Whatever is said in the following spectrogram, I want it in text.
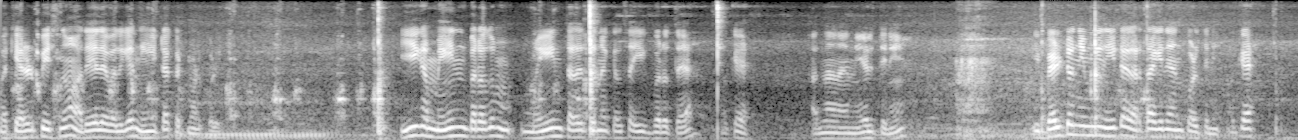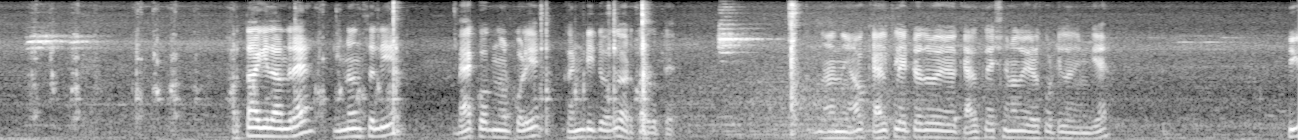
ಬಾಕಿ ಎರಡು ಪೀಸ್ನು ಅದೇ ಲೆವೆಲ್ಗೆ ನೀಟಾಗಿ ಕಟ್ ಮಾಡ್ಕೊಳ್ಳಿ. ಈಗ ಮೇಯ್ನ್ ಬರೋದು ಮೈನ್ ತಲೆ ತಿನ್ನೋ ಕೆಲಸ ಈಗ ಬರುತ್ತೆ. ಓಕೆ ಅದನ್ನ ನಾನು ಹೇಳ್ತೀನಿ. ಈ ಬೆಲ್ಟು ನಿಮಗೆ ನೀಟಾಗಿ ಅರ್ಥ ಆಗಿದೆ ಅಂದ್ಕೊಳ್ತೀನಿ ಓಕೆ ಅರ್ಥ ಆಗಿಲ್ಲ ಅಂದರೆ ಇನ್ನೊಂದ್ಸಲಿ ಬ್ಯಾಕ್ ಹೋಗಿ ನೋಡ್ಕೊಳ್ಳಿ. ಖಂಡಿತವಾಗೂ ಅರ್ಥ ಆಗುತ್ತೆ. ನಾನು ಯಾವ ಕ್ಯಾಲ್ಕುಲೇಟರ್ ಕ್ಯಾಲ್ಕುಲೇಷನ್ ಅದು ಹೇಳ್ಕೊಟ್ಟಿಲ್ಲ ನಿಮಗೆ. ಈಗ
